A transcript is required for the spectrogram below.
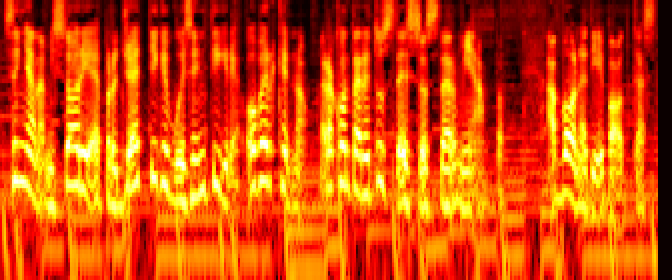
Segnalami storie e progetti che vuoi sentire o perché no, raccontare tu stesso a Star Me Up. Abbonati ai podcast,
